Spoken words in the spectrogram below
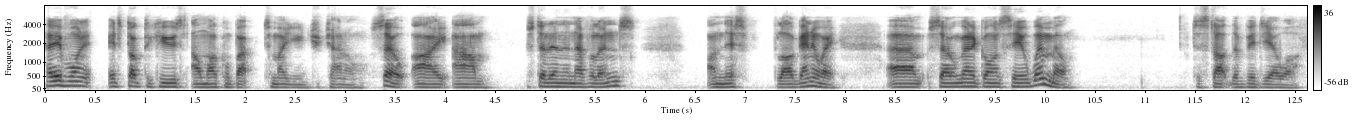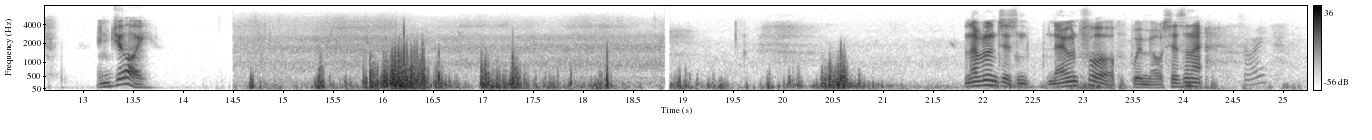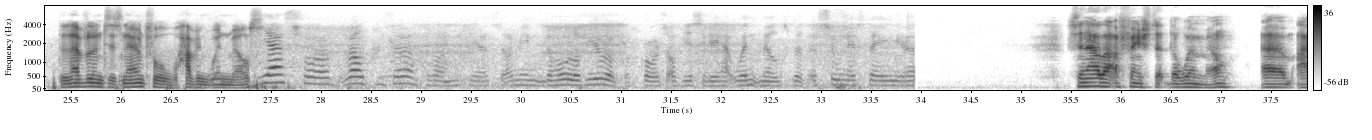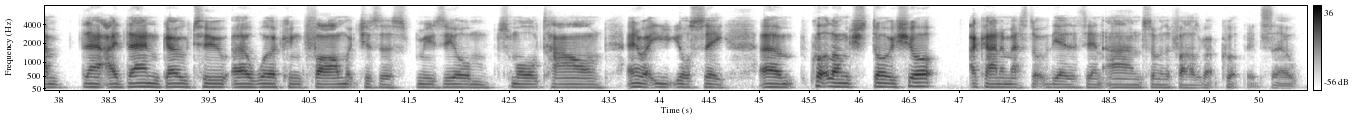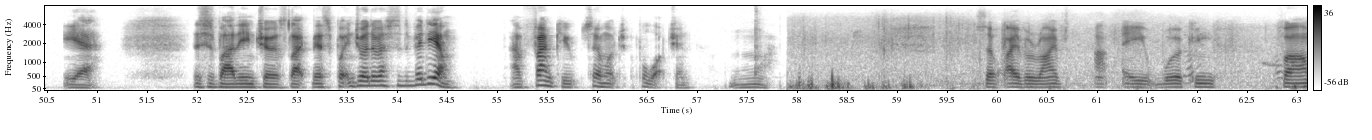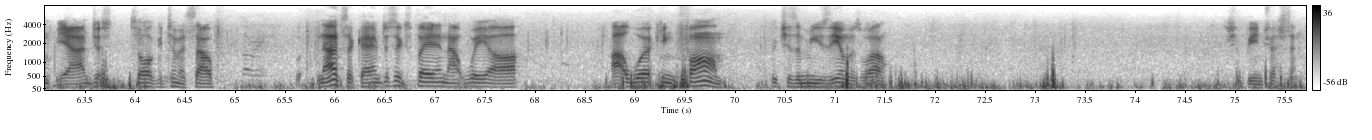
Hey everyone, it's Dr. Hughes and welcome back to my YouTube channel. So, I am still in the Netherlands on this vlog anyway. Um, so I'm going to go and see a windmill to start the video off. Enjoy! The Netherlands is known for windmills, isn't it? Sorry? The Netherlands is known for having windmills. Yes, for well preserved ones, yes. I mean, the whole of Europe, of course, obviously had windmills, but as soon as they. Uh... So now that I've finished at the windmill, um, I'm then I then go to a working farm, which is a museum, small town. Anyway, you, you'll see. Um, cut a long story short, I kind of messed up with the editing, and some of the files got corrupted. So yeah, this is why the intro is like this. But enjoy the rest of the video, and thank you so much for watching. Mwah. So I've arrived at a working farm. Yeah, I'm just talking to myself. Sorry. No, it's okay. I'm just explaining that we are at a working farm, which is a museum as well. Should be interesting.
